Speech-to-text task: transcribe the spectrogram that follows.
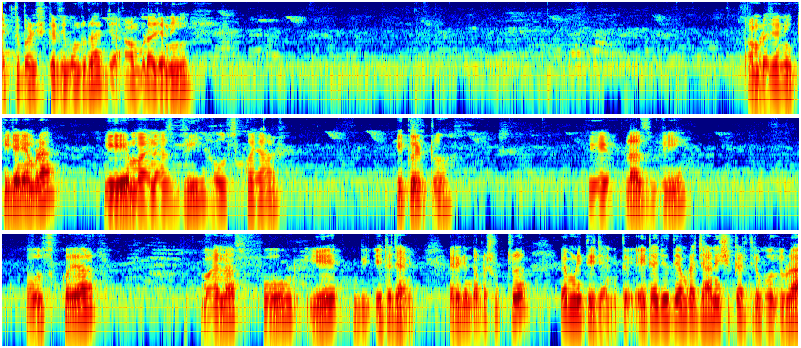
লিখতে পারি, শিক্ষার্থী বন্ধুরা, যে আমরা জানি আমরা জানি, কি জানি আমরা? A minus V whole square equal to A plus V whole square minus four A B এটা জানি। এটা কিন্তু আমরা সূত্র এমনিতেই জানি। তো এটা যদি আমরা জানি শিক্ষার্থীর বন্ধুরা,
